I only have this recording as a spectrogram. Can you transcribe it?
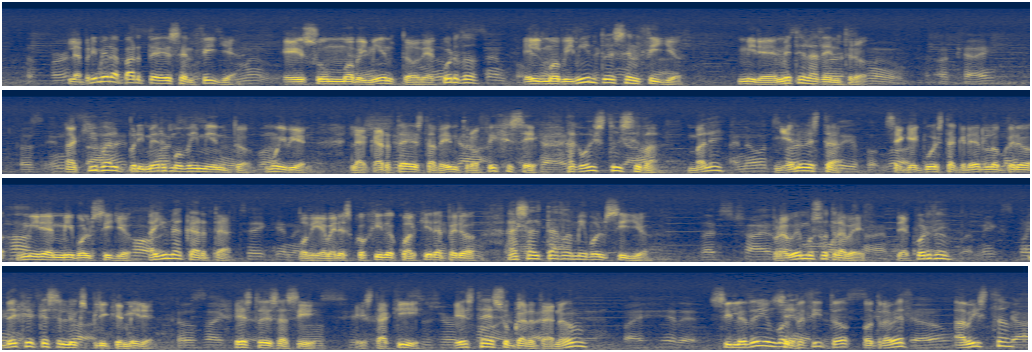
La primera parte es sencilla. Es un movimiento, ¿de acuerdo? El movimiento es sencillo. Mire, métela dentro. Aquí va el primer movimiento. Muy bien. La carta está dentro. Fíjese. Hago esto y se va. ¿Vale? Ya no está. Sé que cuesta creerlo, pero mire en mi bolsillo. Hay una carta. Podía haber escogido cualquiera, pero ha saltado a mi bolsillo. Probemos otra vez, ¿de acuerdo? Deje que se lo explique, mire. Esto es así. Está aquí. Esta es su carta, ¿no? Si le doy un golpecito, otra vez, ¿ha visto?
